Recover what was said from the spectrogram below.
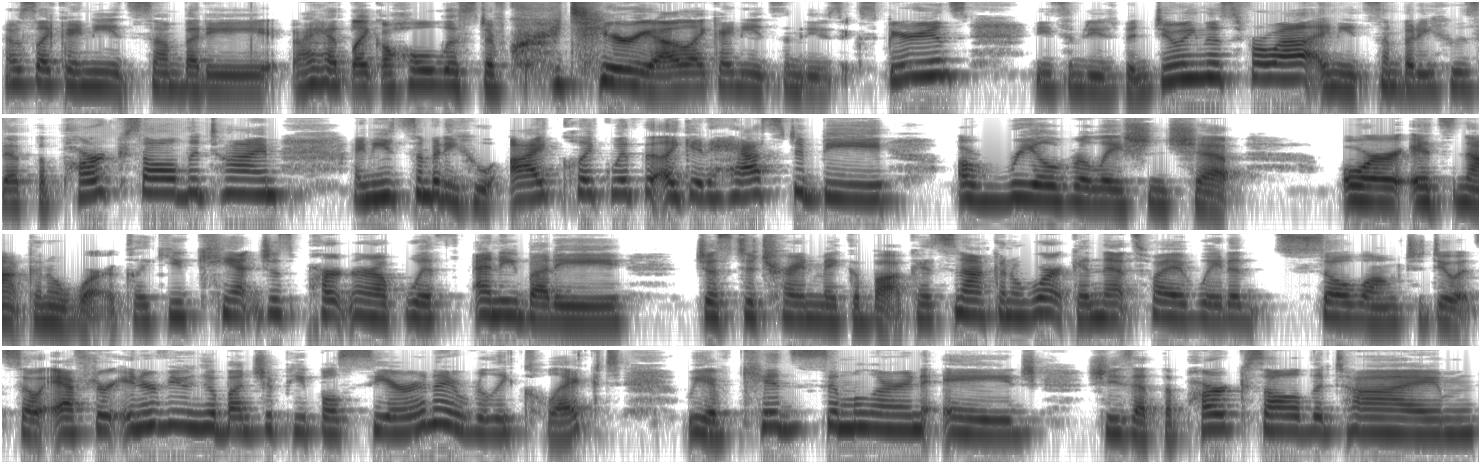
I was like, I need somebody. I had like a whole list of criteria. Like I need somebody who's experienced. I need somebody who's been doing this for a while. I need somebody who's at the parks all the time. I need somebody who I click with. Like it has to be a real relationship or it's not going to work. Like you can't just partner up with anybody just to try and make a buck. It's not going to work. And that's why I waited so long to do it. So after interviewing a bunch of people, Sierra and I really clicked. We have kids similar in age. She's at the parks all the time.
